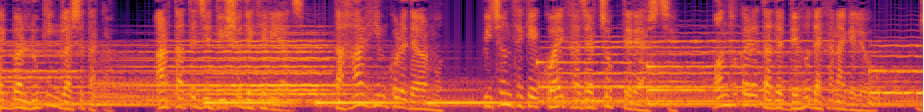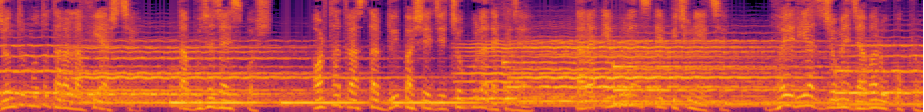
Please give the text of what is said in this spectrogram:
একবার লুকিং গ্লাসে তাকা আর তাতে যে দৃশ্য দেখে রিয়াজ, তা হার হিম করে দেওয়ার মত। পিছন থেকে কয়েক হাজার চোখ তেরে আসছে। অন্ধকারে তাদের দেহ দেখা না গেলেও জন্তুর মতো তারা লাফিয়ে আসছে, তা বোঝা যায় স্পষ্ট। অর্থাৎ রাস্তার দুই পাশে যে চোখগুলা দেখা যায়, তারা অ্যাম্বুলেন্স এর পিছু নিয়েছে। ভয়ে রিয়াজ জমে যাবার উপক্রম।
